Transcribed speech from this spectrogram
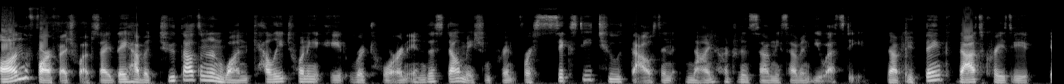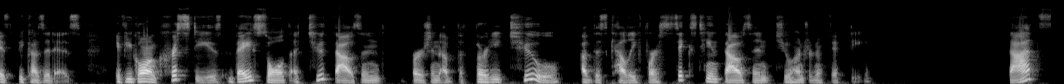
On the Farfetch website, they have a 2001 Kelly 28 retourne in this Dalmatian print for 62,977 USD. Now, if you think that's crazy, it's because it is. If you go on Christie's, they sold a 2000 version of the 32 of this Kelly for 16,250 that's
